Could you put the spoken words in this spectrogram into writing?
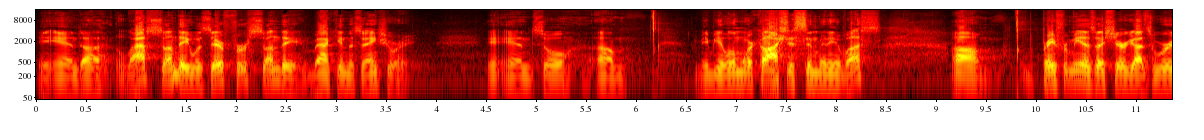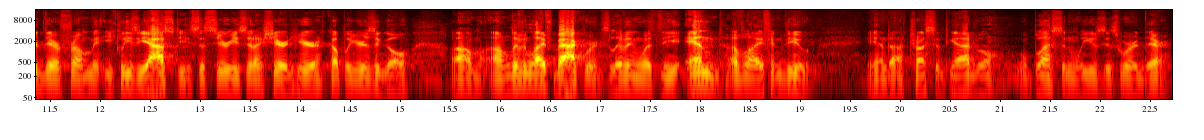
And uh, last Sunday was their first Sunday back in the sanctuary. And so, um, maybe a little more cautious than many of us. Um, pray for me as I share God's word there from Ecclesiastes, the series that I shared here a couple years ago um, on living life backwards, living with the end of life in view. And uh, trust that God will, will bless and will use His word there.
